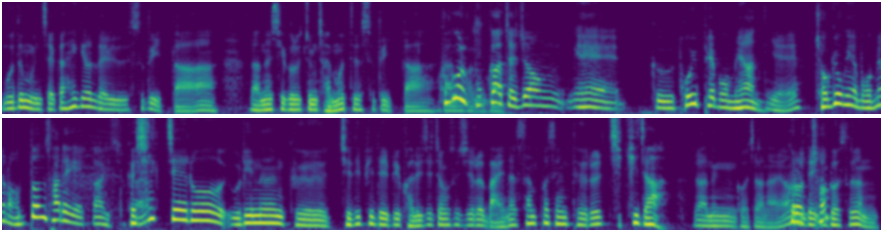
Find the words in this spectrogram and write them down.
모든 문제가 해결될 수도 있다라는 식으로 좀 잘못될 수도 있다. 그걸 국가 재정에 그 도입해 보면 예. 적용해 보면 어떤 사례가 있을까요? 그러니까 실제로 우리는 그 GDP 대비 관리 재정 수지를 마이너스 3%를 지키자. 라는 거잖아요. 그렇죠. 근데 이것은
